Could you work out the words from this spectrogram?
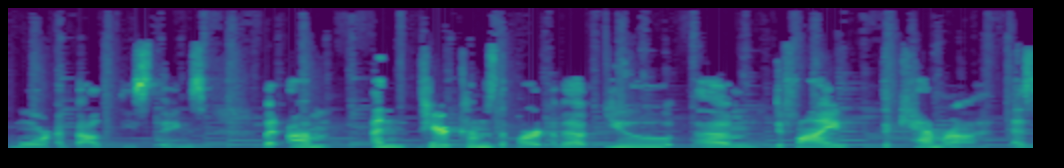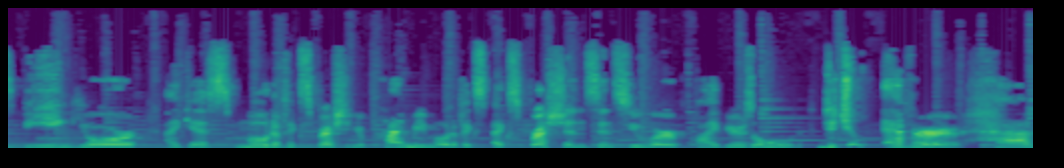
more about these things. But um, and here comes the part about you um, define the camera as being your, I guess, mode of expression, your primary mode of ex- expression since you were five years old. Did you ever have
